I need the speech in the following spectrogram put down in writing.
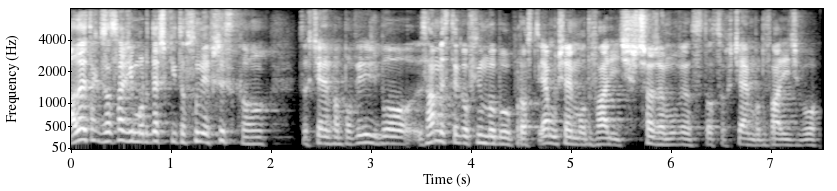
Ale tak w zasadzie mordeczki to w sumie wszystko, co chciałem wam powiedzieć, bo zamysł tego filmu był prosty. Ja musiałem odwalić, szczerze mówiąc, to co chciałem odwalić, bo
